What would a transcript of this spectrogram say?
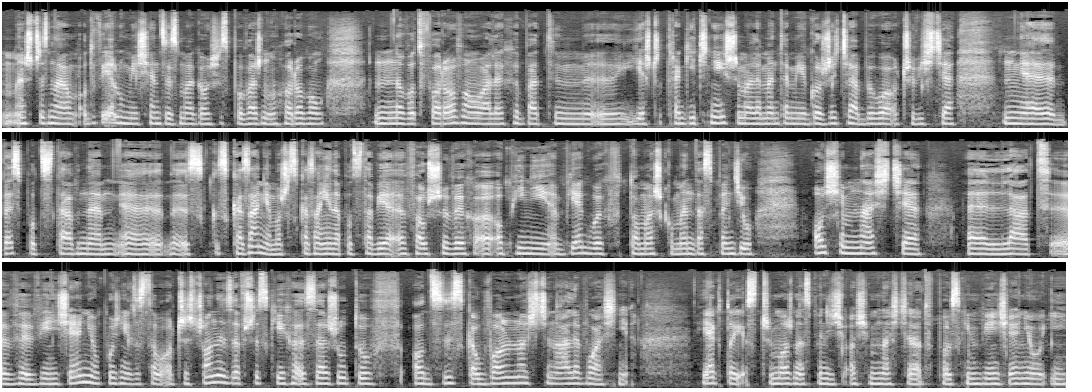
mężczyzna od wielu miesięcy zmagał się z poważną chorobą nowotworową, ale chyba tym y, jeszcze tragiczniejszym elementem jego życia było oczywiście mm, bezpodstawne e, skazanie, może skazanie na podstawie fałszywych opinii biegłych. Tomasz Komenda spędził 18 e, lat w więzieniu, później został oczyszczony ze wszystkich zarzutów odzyskał wolność, no ale właśnie, jak to jest? Czy można spędzić 18 lat w polskim więzieniu i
